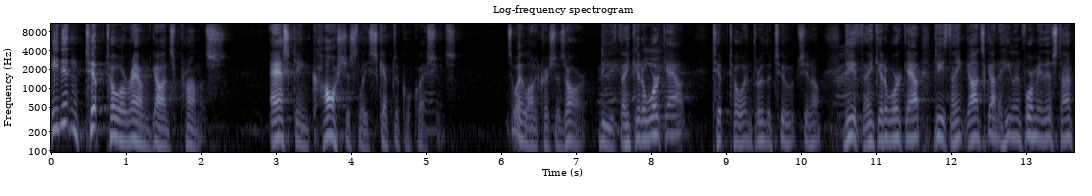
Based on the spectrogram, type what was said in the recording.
He didn't tiptoe around God's promise, asking cautiously skeptical questions. That's the way a lot of Christians are. Do you think it'll work out? Tiptoeing through the tulips, you know. Right. Do you think it'll work out? Do you think God's got a healing for me this time?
